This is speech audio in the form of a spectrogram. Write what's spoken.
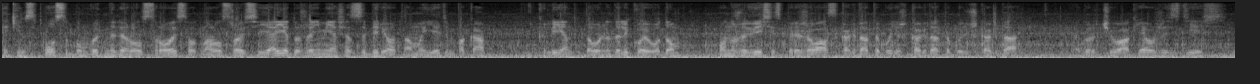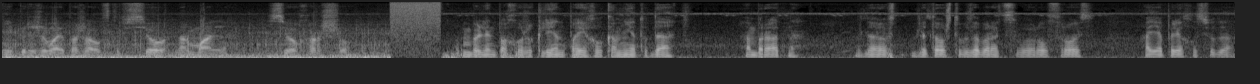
таким способом выгнали Rolls-Royce. Вот на Rolls-Royce я еду, Женя меня сейчас заберет, а мы едем пока к клиенту. Довольно далеко его дом. Он уже весь испереживался, когда ты будешь, когда ты будешь, когда. Я говорю, чувак, я уже здесь, не переживай, пожалуйста, все нормально, все хорошо. Блин, похоже, клиент поехал ко мне туда, обратно, для, для того, чтобы забрать свой Rolls-Royce, а я приехал сюда.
